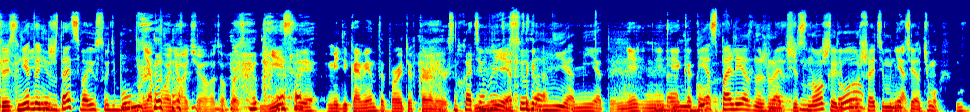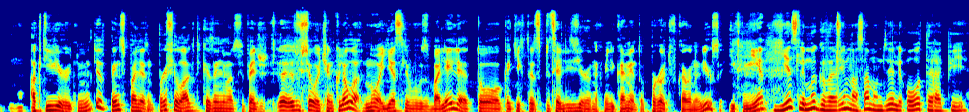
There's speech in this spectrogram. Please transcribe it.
То есть нет... и не ждать свою судьбу. Я понял, о чем этот вопрос. Есть ли медикаменты против коронавируса? Ну, хотим выйти Нет. сюда. Нет. Нету. Не, не- Да. никакого- Бесполезно жрать чеснок или повышать Нет, иммунитет. почему? Активировать иммунитет, в принципе, полезно. Профилактикой заниматься, опять же, это все очень клево, но если вы заболели, то каких-то специализированных медикаментов против коронавируса их нет. Если мы говорим на самом деле о терапии,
